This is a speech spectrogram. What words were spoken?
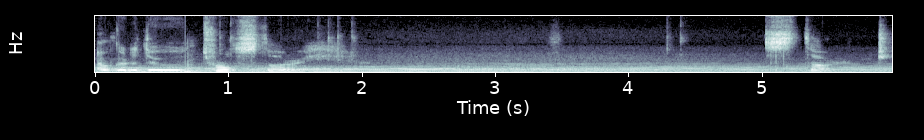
I'm gonna do troll story. Start.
